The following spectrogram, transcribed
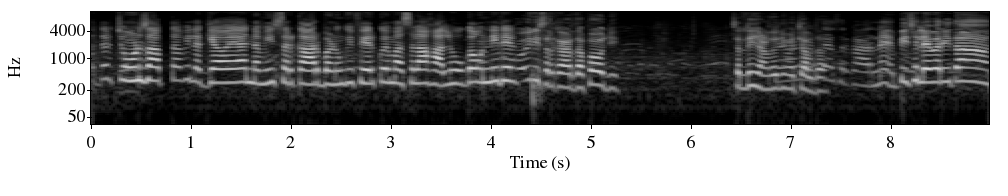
ਉਧਰ ਚੋਣ ਜ਼ਾਬਤਾ ਵੀ ਲੱਗਿਆ ਹੋਇਆ ਹੈ ਨਵੀਂ ਸਰਕਾਰ ਬਣੂਗੀ ਫਿਰ ਕੋਈ ਮਸਲਾ ਹੱਲ ਹੋਊਗਾ ਉਨੀ ਦੇ ਕੋਈ ਨਹੀਂ ਸਰਕਾਰ ਦਾ ਭਾਉ ਜੀ ਚੱਲੀ ਜਾਣ ਦਿਓ ਜਿਵੇਂ ਚੱਲਦਾ ਸਰਕਾਰ ਨੇ ਪਿਛਲੇ ਵਾਰੀ ਤਾਂ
